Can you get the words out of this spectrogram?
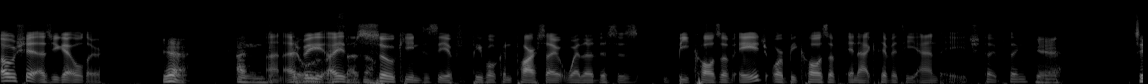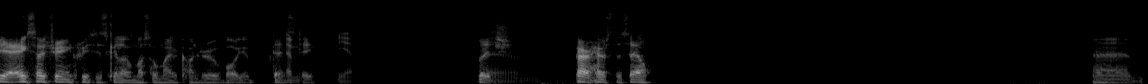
oh shit, as you get older. Yeah, And, And I'd be I'm that as well. so keen to see if people can parse out whether this is because of age or because of inactivity and age type thing. Yeah. So yeah, exercise training increases skeletal muscle mitochondrial volume density. yeah. Which Um, better helps the cell. Um.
